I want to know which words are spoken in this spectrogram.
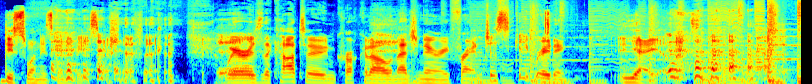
this one is going to be a special effect. Whereas the cartoon crocodile imaginary friend, just keep reading. yeah yeah that's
